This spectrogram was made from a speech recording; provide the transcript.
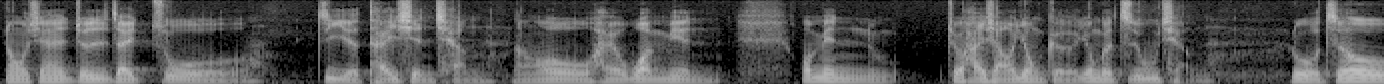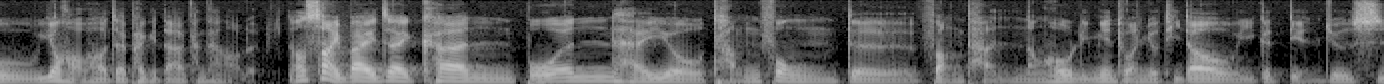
那我现在就是在做自己的苔藓墙，然后还有外面外面就还想要用个用个植物墙。如果之后用好的话，再拍给大家看看好了。然后上礼拜在看伯恩还有唐凤的访谈，然后里面突然有提到一个点，就是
